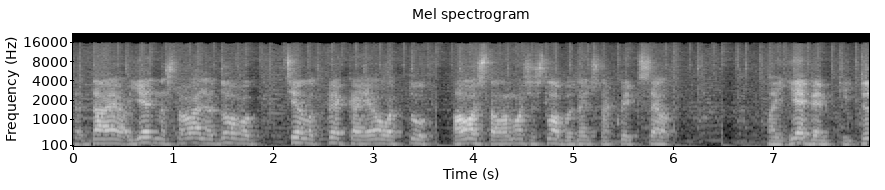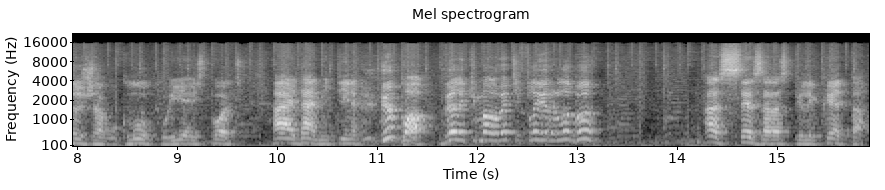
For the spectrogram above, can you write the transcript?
te, da evo, jedno što valja od ovog cijelog peka je ovo tu, a ostalo može slobodno ići na quick sell. Pa jebem ti državu glupu EA Sports, aj daj mi ti ne, jupa, veliki malo veći flair LB, a Cezar Aspiliketa,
